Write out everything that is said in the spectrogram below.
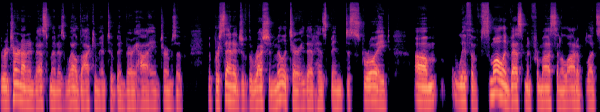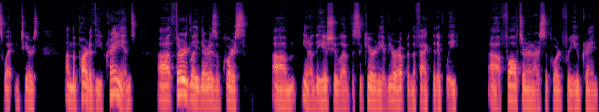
the return on investment is well documented to have been very high in terms of the percentage of the Russian military that has been destroyed um, with a small investment from us and a lot of blood, sweat, and tears on the part of the Ukrainians. Uh, thirdly, there is, of course, um, you know, the issue of the security of Europe and the fact that if we uh, falter in our support for Ukraine,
